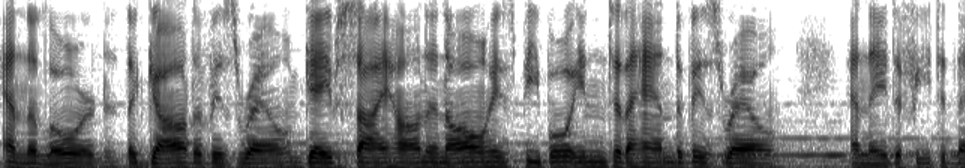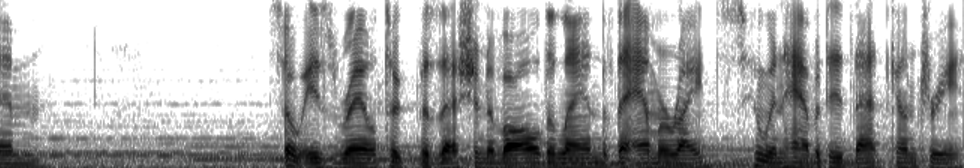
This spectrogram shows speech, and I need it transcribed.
And the Lord, the God of Israel, gave Sihon and all his people into the hand of Israel, and they defeated them. So Israel took possession of all the land of the Amorites, who inhabited that country.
